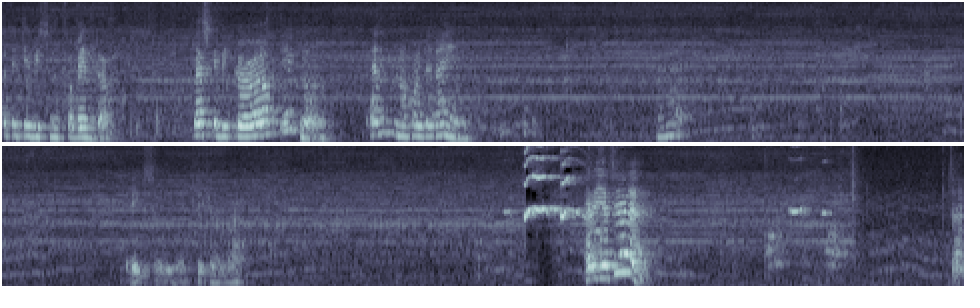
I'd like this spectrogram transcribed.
Så det er det, vi sådan forventer. Hvad skal vi gøre? Ikke noget. Enten at holde det rent. Ikke så ud, det kan det. Er det irriterende? Tak.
